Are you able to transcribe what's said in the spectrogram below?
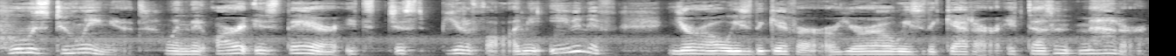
who's doing it. When the art is there it's just beautiful. I mean even if you're always the giver or you're always the getter it doesn't matter.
